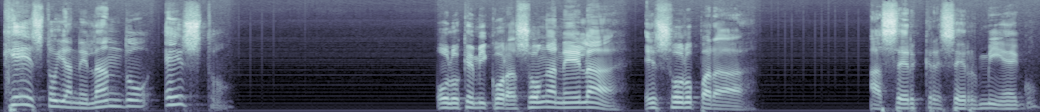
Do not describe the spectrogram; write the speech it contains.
qué estoy anhelando esto? ¿O lo que mi corazón anhela es solo para hacer crecer mi ego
